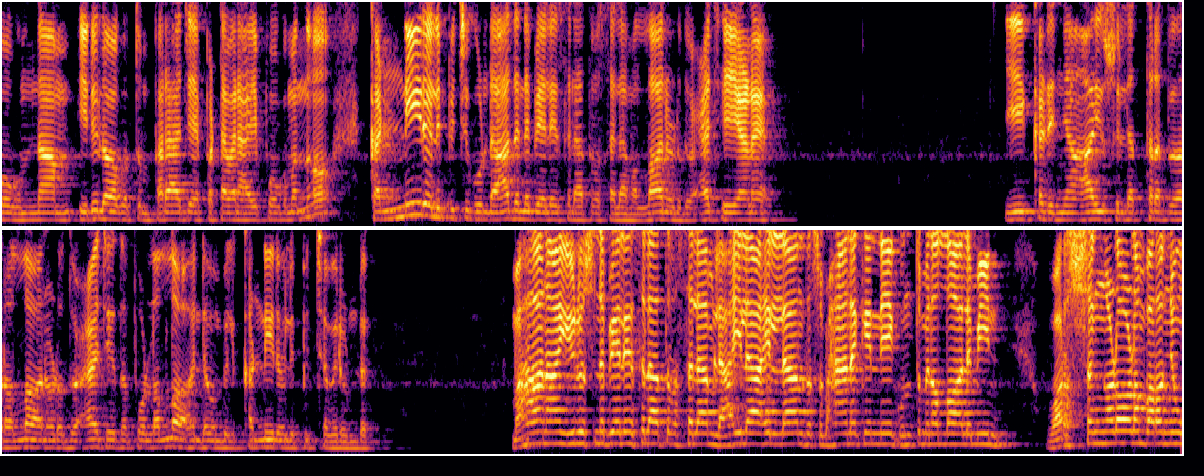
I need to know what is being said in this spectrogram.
പോകും. നാം ഇരുലോകത്തും പരാജയപ്പെട്ടവനായി പോകുമെന്നോ കണ്ണീരൊലിപ്പിച്ചുകൊണ്ട് ആദ നബി അലൈഹി സ്വലാത്തു വസ്സലാം അള്ളാഹിനോട് ദുആ ചെയ്യാണ്. ഈ കഴിഞ്ഞ ആയുസ്സിൽ എത്ര പേർ അള്ളാഹുവിനോട് ദുആ ചെയ്തപ്പോൾ അള്ളാഹുവിന്റെ മുമ്പിൽ കണ്ണീരൊലിപ്പിച്ചവരുണ്ട് മഹാനായ യൂനുസ് നബി അലൈഹി സ്വലാത്തു വസ്സലാം ലായിലാഹില്ലാന്ത കുന്തുമിൻ കുന്തുമിനല്ലാലമീൻ വർഷങ്ങളോളം പറഞ്ഞു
